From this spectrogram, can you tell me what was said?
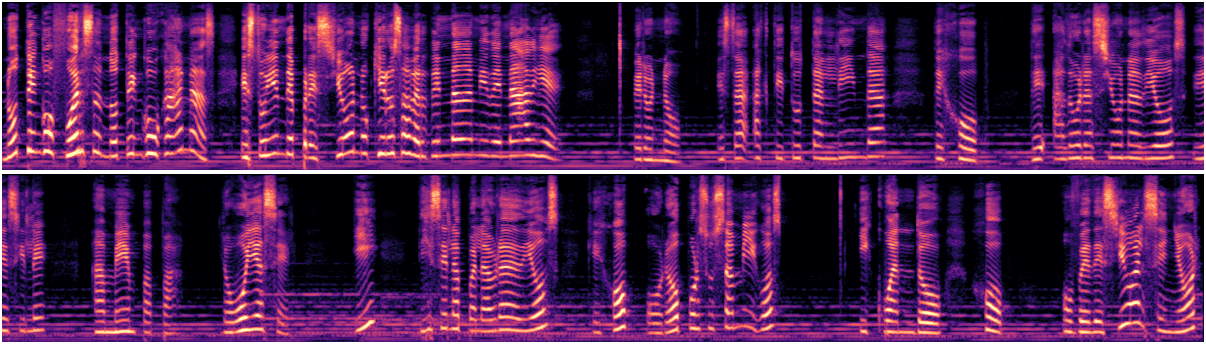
No tengo fuerzas, no tengo ganas, estoy en depresión, no quiero saber de nada ni de nadie. Pero no, esa actitud tan linda de Job, de adoración a Dios y decirle, amén papá, lo voy a hacer. Y dice la palabra de Dios que Job oró por sus amigos y cuando Job obedeció al Señor,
